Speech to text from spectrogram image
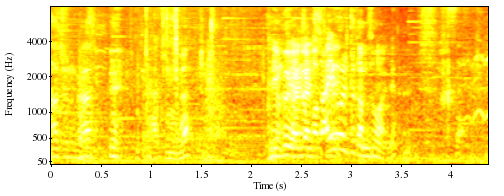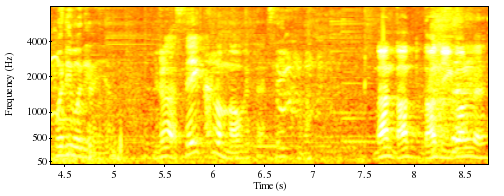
다 주는 거야? 다 주는 거야? 이거 약간 싸이월드 감성 아니야? 버디 버디 아니야? 이러다 세이클럽 나오겠다. 세이클럽. 난 나, 나도 이거 할래.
